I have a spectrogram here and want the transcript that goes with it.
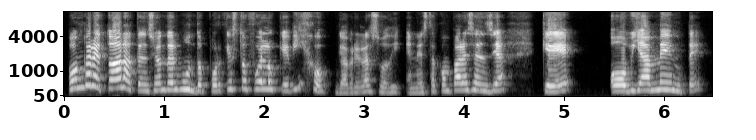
póngale toda la atención del mundo porque esto fue lo que dijo Gabriela Sodi en esta comparecencia que obviamente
